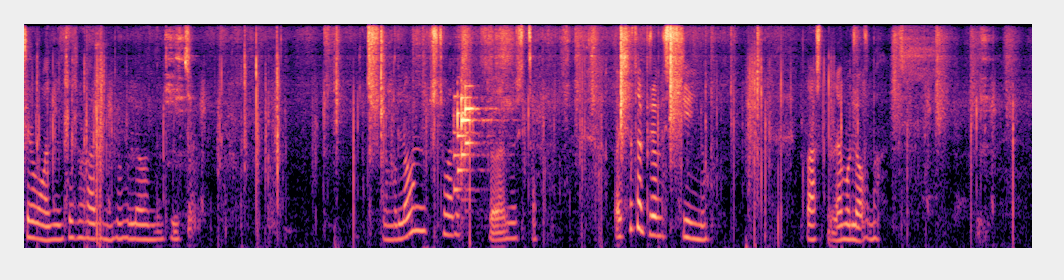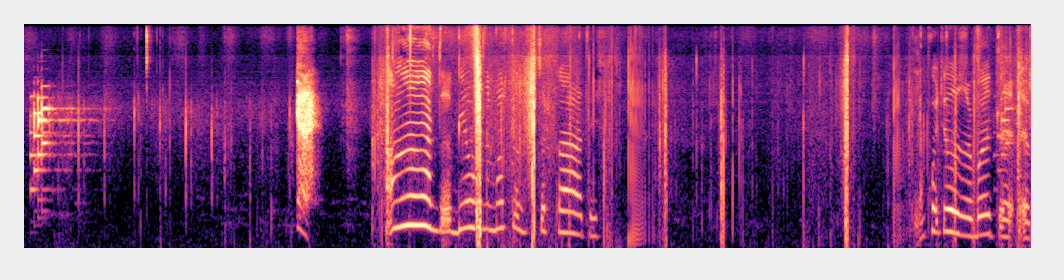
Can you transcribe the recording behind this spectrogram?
Червоне, дуже гарно намальовано, дивіться. Намальовано червоне, зелене ось так. Бачите, прям з тінню. Класно намальовано. А, до білого не можна доторкатись. б хотіла зробити ем,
